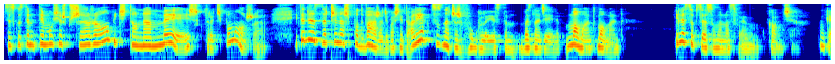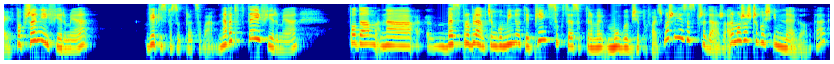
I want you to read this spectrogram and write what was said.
W związku z tym ty musisz przerobić to na myśl, która ci pomoże. I wtedy zaczynasz podważać właśnie to. Ale jak co znaczy, że w ogóle jestem beznadziejny? Moment, moment. Ile sukcesu mam na swoim koncie? Ok, w poprzedniej firmie w jaki sposób pracowałam. Nawet w tej firmie podam na bez problemu w ciągu minuty pięć sukcesów, którymi mógłbym się pochwalić. Może nie ze sprzedaży, ale może z czegoś innego, tak?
